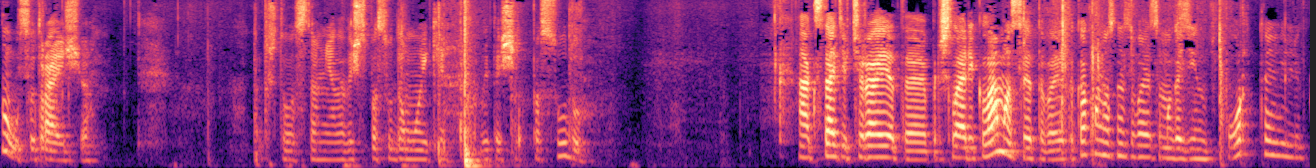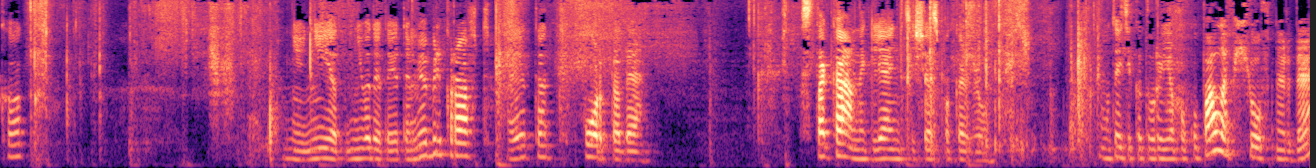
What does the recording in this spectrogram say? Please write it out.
Ну, с утра еще. Так что там мне надо сейчас посудомойки вытащить посуду. А, кстати, вчера это пришла реклама с этого. Это как у нас называется? Магазин Порта или как? Не, нет, не вот это, это Мебелькрафт, а это Порта, да. Стаканы, гляньте, сейчас покажу. Вот эти, которые я покупала, Хёфнер, да?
